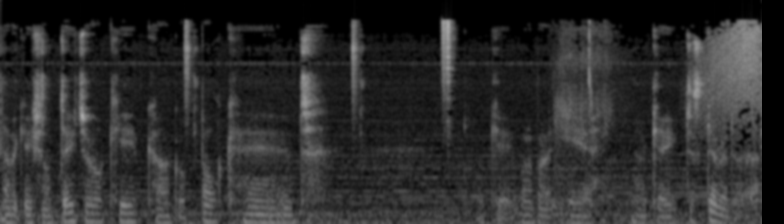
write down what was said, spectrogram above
Navigational data will keep, cargo bulkhead. Okay, what about here? Okay, just get rid of that.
